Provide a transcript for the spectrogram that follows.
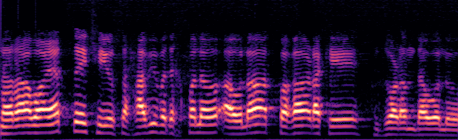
نه روایت دی چې یو صحابي به د خپل اولاد په غاړه کې ځوړندولو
